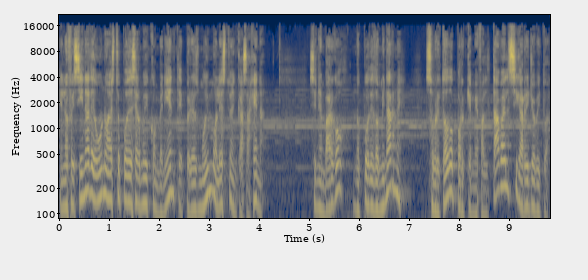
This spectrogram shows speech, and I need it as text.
En la oficina de uno esto puede ser muy conveniente, pero es muy molesto en casa ajena. Sin embargo, no pude dominarme, sobre todo porque me faltaba el cigarrillo habitual.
